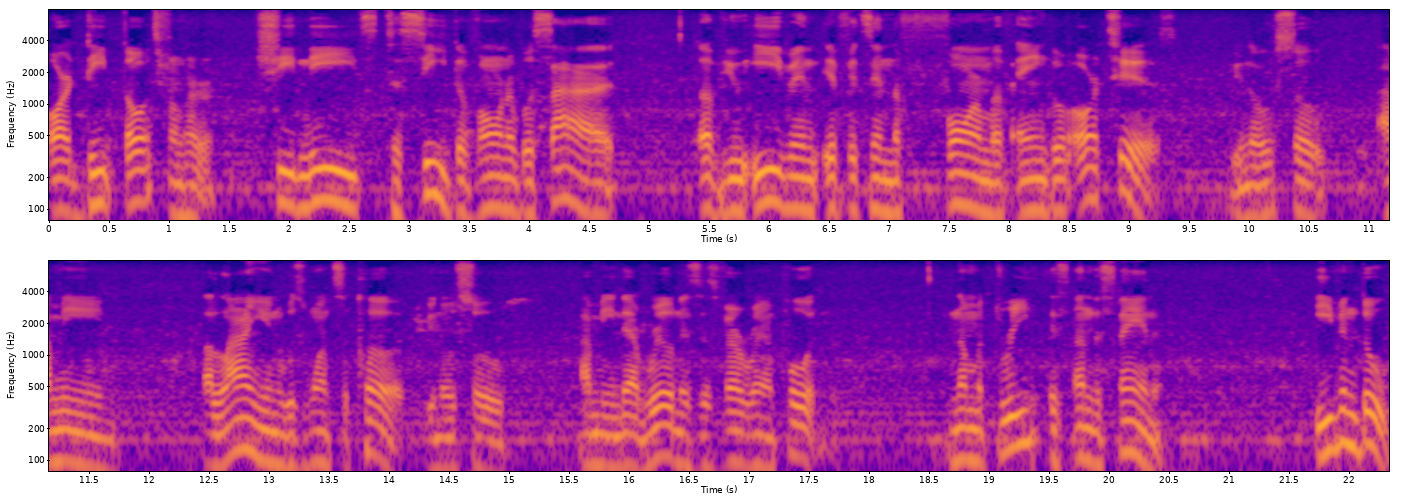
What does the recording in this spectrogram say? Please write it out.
or deep thoughts from her. She needs to see the vulnerable side of you, even if it's in the form of anger or tears. You know, so I mean, a lion was once a cub, you know, so I mean, that realness is very important. Number three is understanding. Even though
